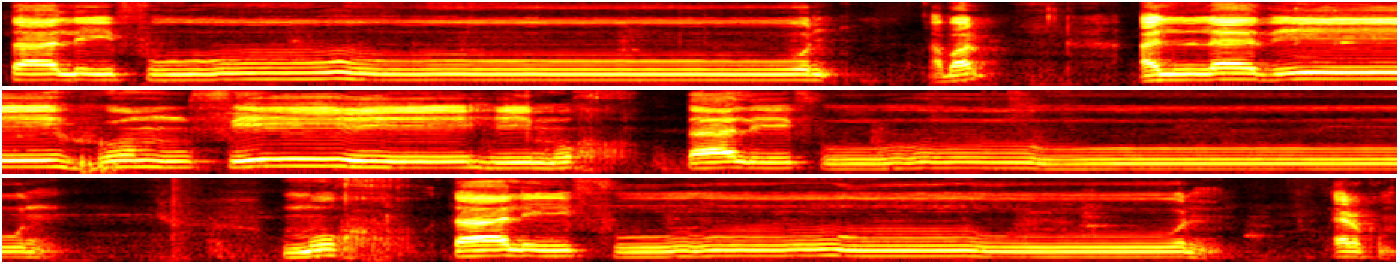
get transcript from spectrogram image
মুখতালিফুন আবার হুম ফিহি মুখতালিফুন। মুখতালিফুন। এরকম।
